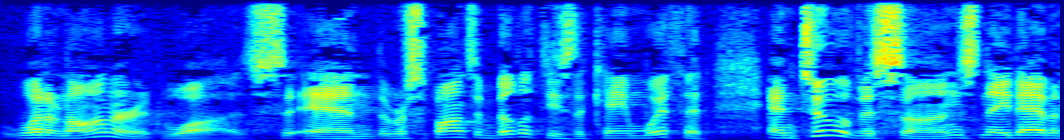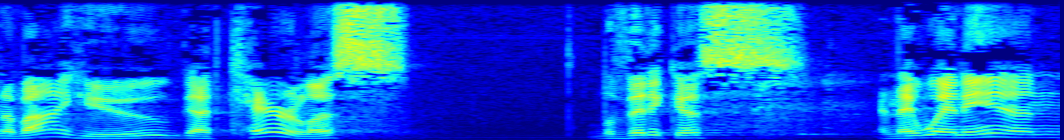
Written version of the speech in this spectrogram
what an honor it was and the responsibilities that came with it. And two of his sons, Nadab and Abihu, got careless, Leviticus, and they went in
